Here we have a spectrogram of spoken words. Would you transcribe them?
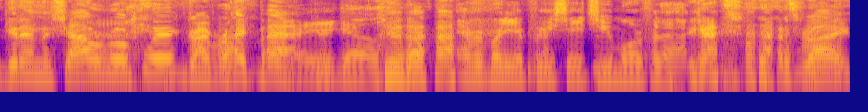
get in the shower real quick, drive right back. There you go. Everybody appreciates you more for that. That's, that's right.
